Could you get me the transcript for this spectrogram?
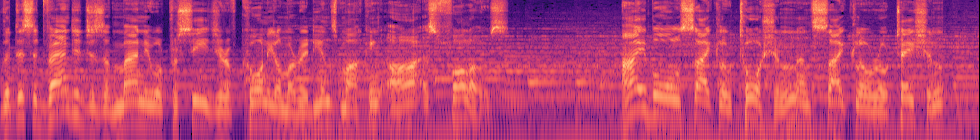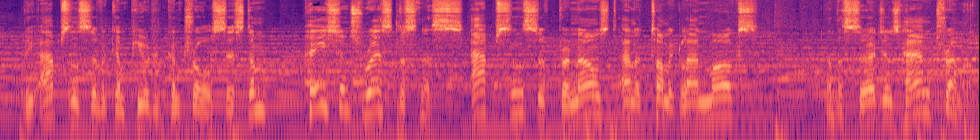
The disadvantages of manual procedure of corneal meridians marking are as follows. Eyeball cyclotorsion and cyclorotation, the absence of a computed control system, patient's restlessness, absence of pronounced anatomic landmarks, and the surgeon's hand tremor.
